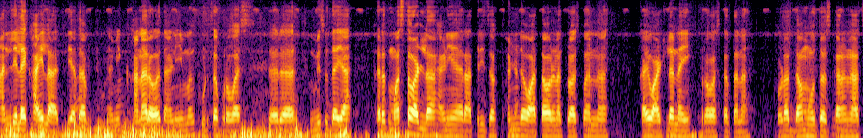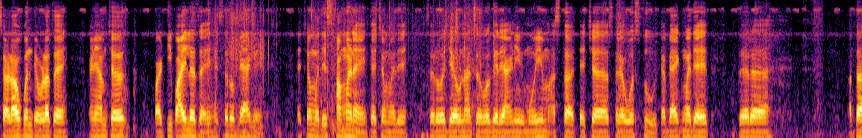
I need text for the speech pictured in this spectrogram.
आणलेलं आहे खायला ते आता आम्ही खाणार आहोत आणि मग पुढचा प्रवास. तर तुम्ही सुद्धा या. खरंच मस्त वाटलं आणि रात्रीचं थंड वातावरणात प्रवास पण काही वाटलं नाही प्रवास करताना. थोडा दम होतच कारण हा चढाव पण तेवढाच आहे आणि आमच्या पाठी पाहिलंच आहे. हे सर्व बॅग आहे. त्याच्यामध्ये सामान आहे त्याच्यामध्ये. सर्व जेवणाचं वगैरे आणि मोहीम असतात त्याच्या सर्व वस्तू त्या बॅगमध्ये आहेत. तर आता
